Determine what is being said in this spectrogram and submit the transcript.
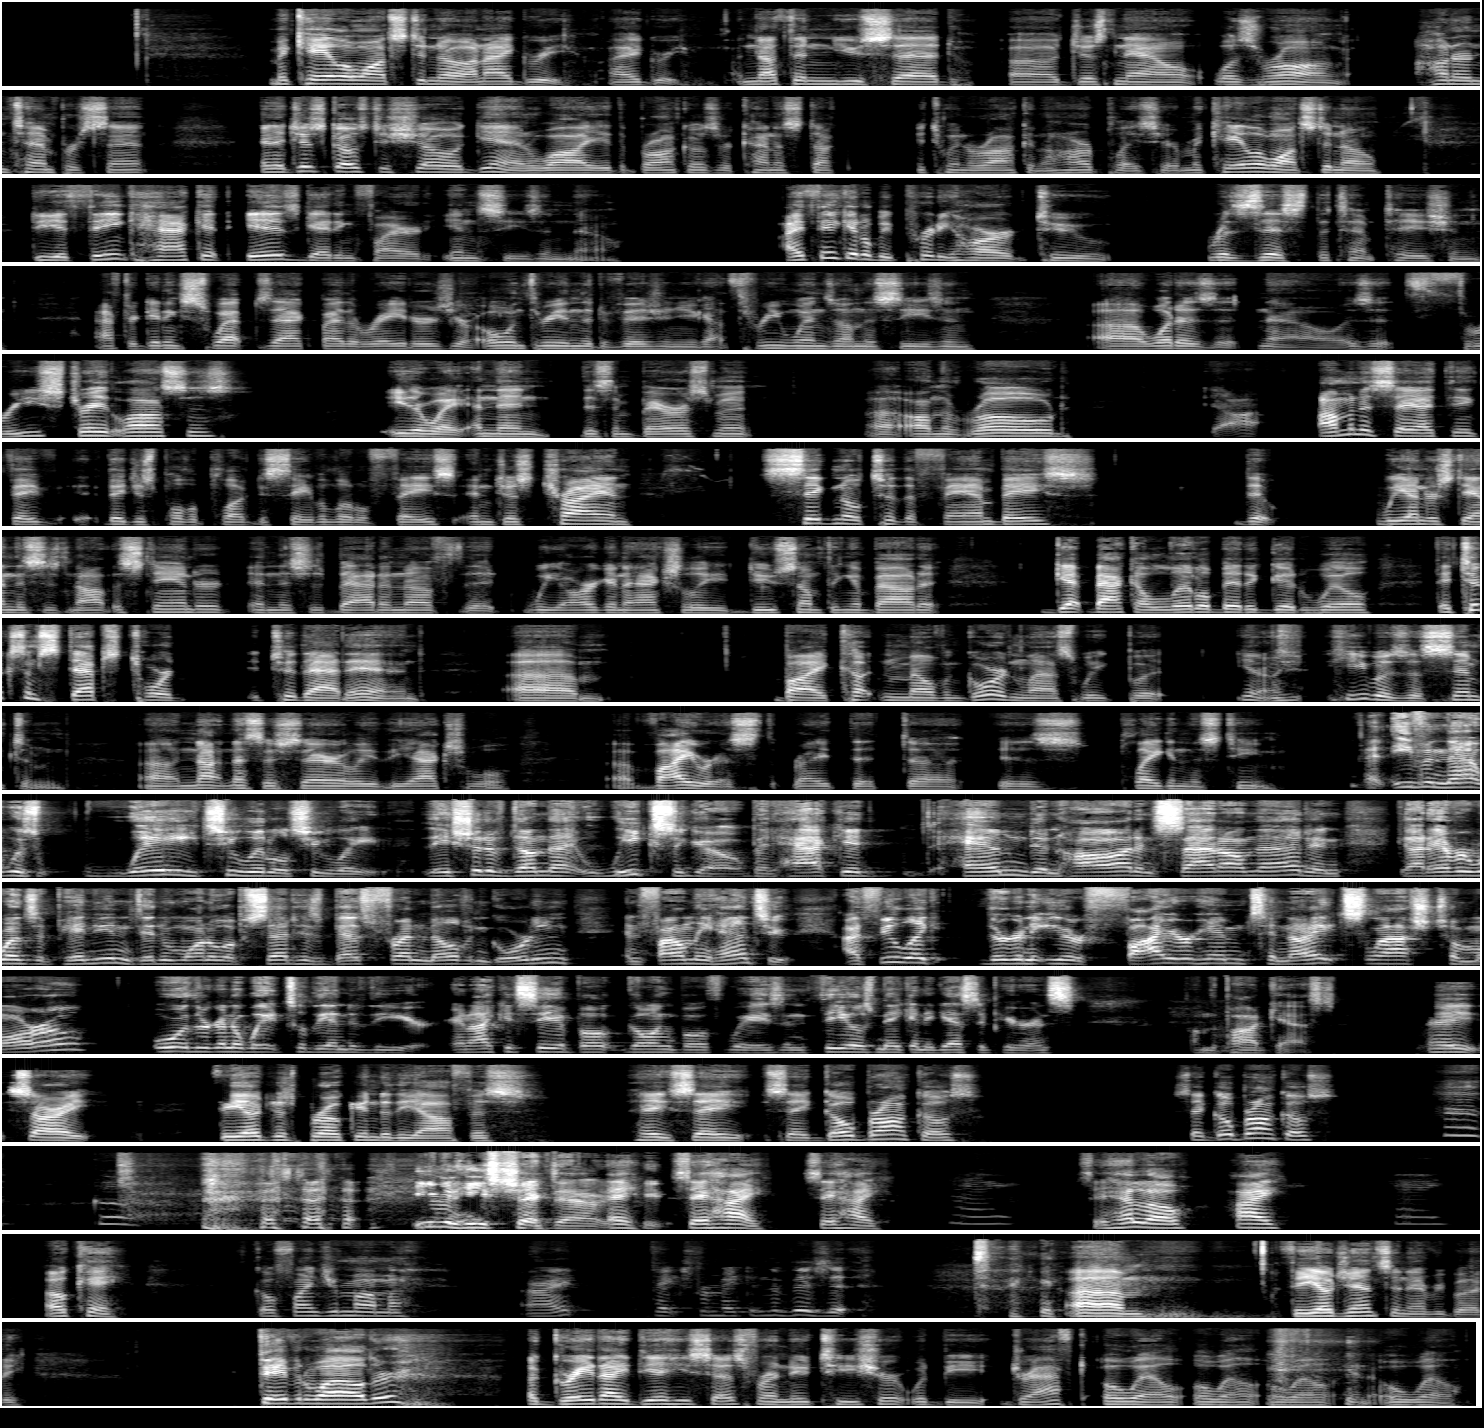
Michaela wants to know, and I agree. I agree. Nothing you said uh, just now was wrong. 110%. And it just goes to show again why the Broncos are kind of stuck between a rock and a hard place here. Michaela wants to know do you think Hackett is getting fired in season now? I think it'll be pretty hard to resist the temptation after getting swept, Zach, by the Raiders. You're 0 3 in the division. You got three wins on the season. Uh, what is it now? Is it three straight losses? Either way. And then this embarrassment uh, on the road. I'm going to say I think they they just pull the plug to save a little face and just try and signal to the fan base that we understand this is not the standard and this is bad enough that we are going to actually do something about it get back a little bit of goodwill. They took some steps toward to that end um, by cutting melvin gordon last week but you know he, he was a symptom uh, not necessarily the actual uh, virus right that uh, is plaguing this team and even that was way too little too late. They should have done that weeks ago, but Hackett hemmed and hawed and sat on that and got everyone's opinion, didn't want to upset his best friend Melvin Gordon, and finally had to. I feel like they're going to either fire him tonight slash tomorrow or they're going to wait till the end of the year. And I could see it both going both ways. And Theo's making a guest appearance on the podcast. Hey, sorry. Theo just broke into the office. Hey, say say go Broncos. Say go Broncos. Even he's checked out. Hey, he... say hi. Say hi. Hi. Say hello. Hi. Hi. Okay. Go find your mama. All right. Thanks for making the visit. um, Theo Jensen, everybody. David Wilder, a great idea, he says, for a new t-shirt would be draft OL, OL, OL, and OL.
